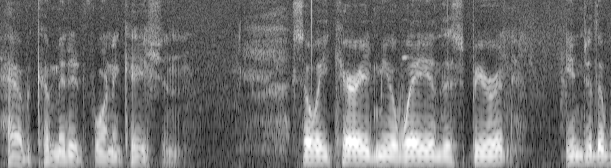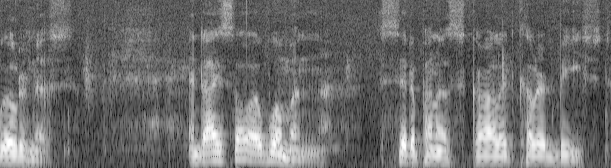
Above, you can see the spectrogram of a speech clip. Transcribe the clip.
have committed fornication. So he carried me away in the Spirit into the wilderness. And I saw a woman sit upon a scarlet colored beast,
